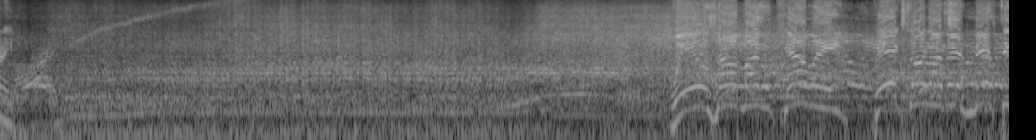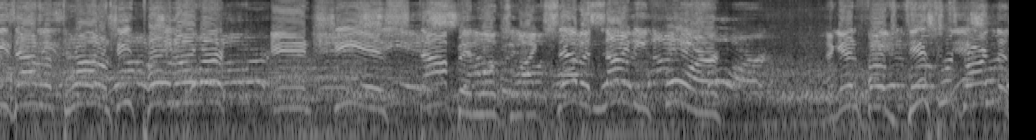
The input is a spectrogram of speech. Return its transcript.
Righty. Wheels up, Michael Kelly. Big start on there. Misty's out of the throttle. She's pulling over, and she is stopping, looks like. 794. Again, folks, disregard the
